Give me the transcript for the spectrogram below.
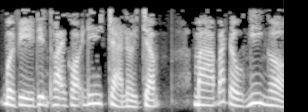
bởi vì điện thoại gọi đi trả lời chậm, mà bắt đầu nghi ngờ,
